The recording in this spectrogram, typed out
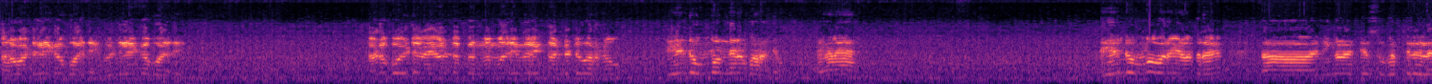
തറവാട്ടിലേക്ക് പോയത് വീട്ടിലേക്ക് പോയത്. അവിടെ പോയിട്ട് അയാളുടെ പെങ്ങന്മാർ ഇവരെ കണ്ടിട്ട് പറഞ്ഞു ദിയന്റെ ഉമ്മ അങ്ങനെ പറഞ്ഞു. എങ്ങനെ? ദിയന്റെ ഉമ്മ പറയണത്രേ നിങ്ങൾ എന്റെ സുഖത്തിലല്ല?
